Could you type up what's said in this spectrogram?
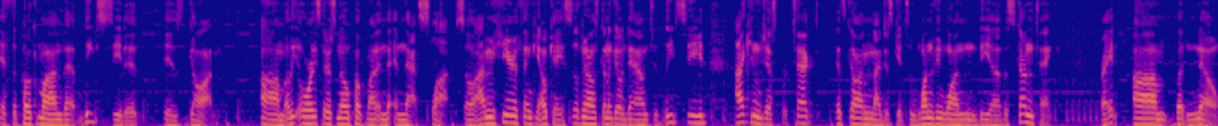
if the Pokemon that Leech Seeded is gone um, or at least there's no Pokemon in, the, in that slot. So I'm here thinking, okay, Sylveon's going to go down to Leech Seed. I can just protect. It's gone, and I just get to 1v1 the uh, the Skuntank, right? Um, but no,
